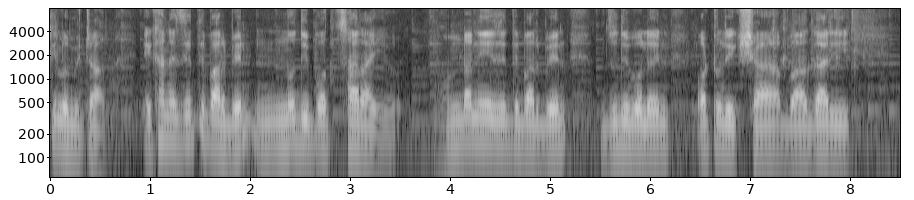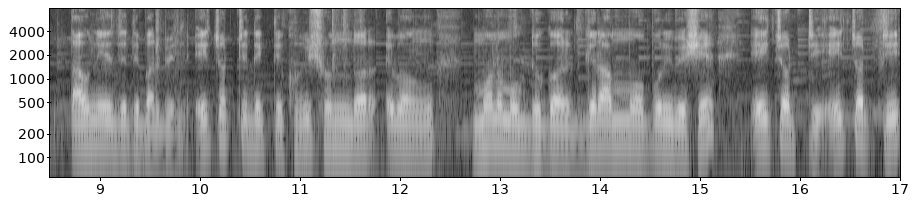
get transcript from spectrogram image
কিলোমিটার। এখানে যেতে পারবেন নদীপথ ছাড়াই। হোন্ডা নিয়ে যেতে পারবেন, যদি বলেন অটোরিকশা বা গাড়ি, তাও নিয়ে যেতে পারবেন। এই চরটি দেখতে খুবই সুন্দর এবং মনোমুগ্ধকর। গ্রাম্য পরিবেশে এই চরটি এই চরটি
